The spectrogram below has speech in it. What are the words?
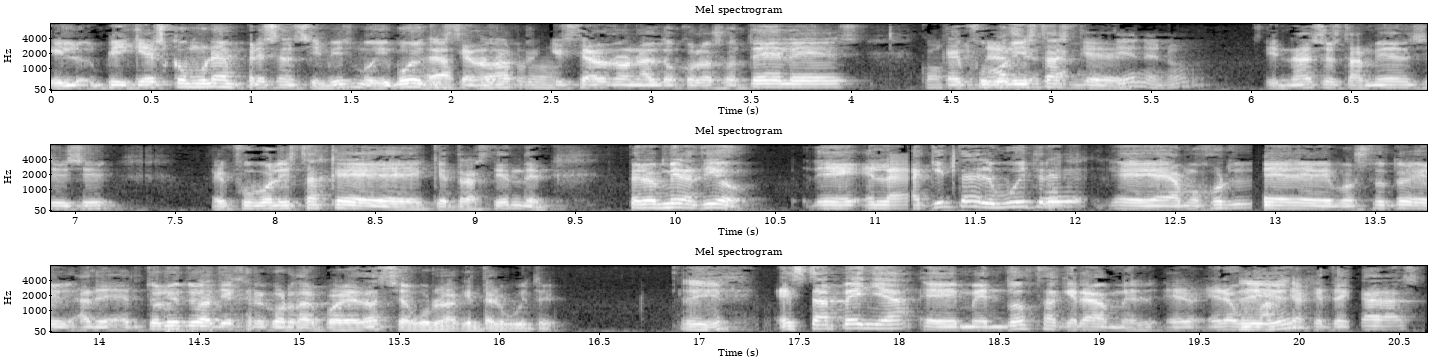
Y lo- Piqué es como una empresa en sí mismo. Y bueno, Cristiano, claro. Cristiano Ronaldo con los hoteles. Con que hay futbolistas que. tiene, ¿no? Gimnasios también, sí, sí. Hay futbolistas que, que trascienden. Pero mira, tío, eh, en la quinta del buitre, eh, a lo mejor eh, vosotros, eh, Antonio, tú la tienes que recordar por edad, seguro, la quinta del buitre. Sí. Esta peña, eh, Mendoza, que era, era un Sí. magia que te cagas,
